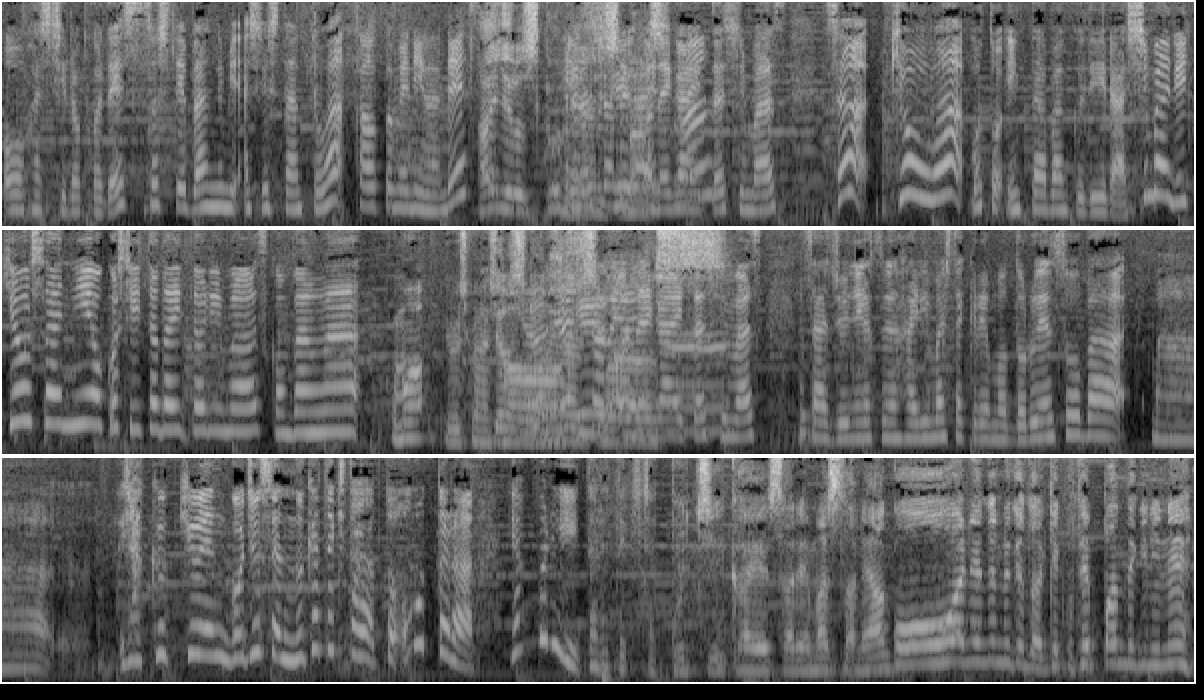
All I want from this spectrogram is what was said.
大橋ひろ子です。そして番組アシスタントは早乙女里奈です。はいよろしくお願いよろしくおします願いいたします。さあ今日は元インターバンクディーラー島力夫さんにお越しいただいております。こんばんは。こんばんは。よろしくお願いします。よろしくお願いします。よろしくお願いいたします。さあ12月に入りましたけれどもドル円相場まあ109円50銭抜けてきたと思ったらやっぱり垂れてきちゃった。打ち返されましたね。あこう終値で抜けたら結構鉄板的にね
